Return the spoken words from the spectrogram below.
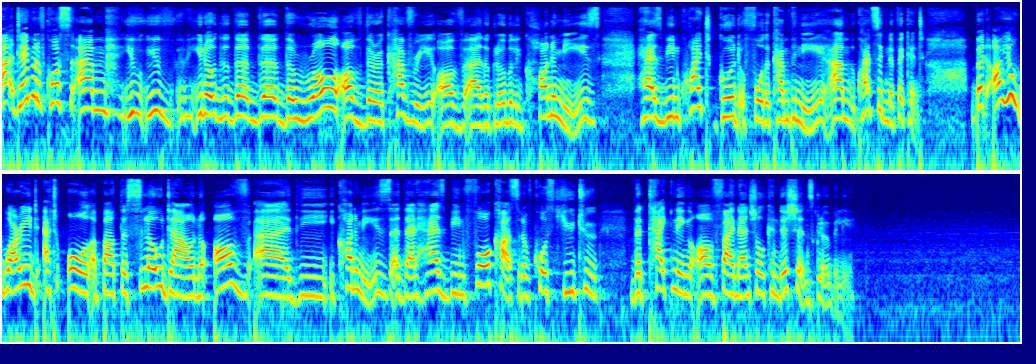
Uh, David, of course, um, you, you've, you know, the, the, the role of the recovery of uh, the global economies has been quite good for the company, um, quite significant. But are you worried at all about the slowdown of uh, the economies that has been forecasted, of course, due to the tightening of financial conditions globally?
